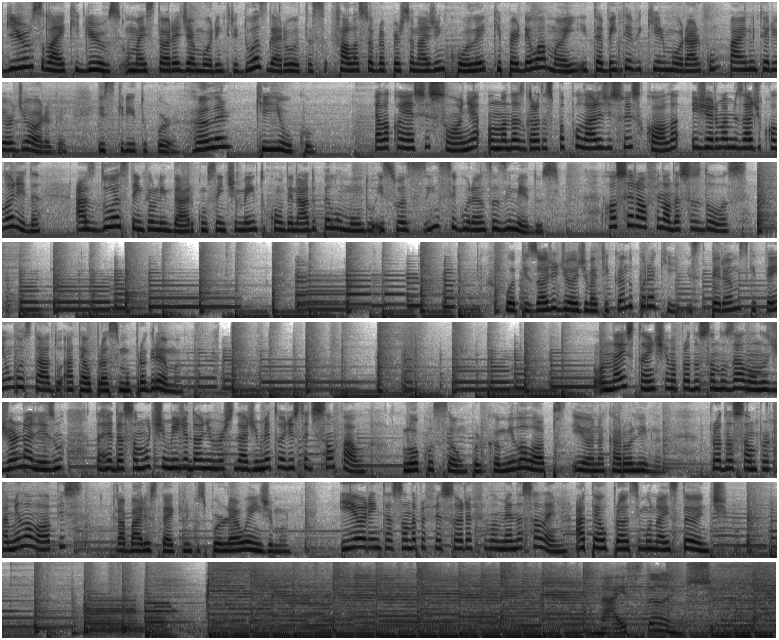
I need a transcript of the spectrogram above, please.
Girls Like Girls, uma história de amor entre duas garotas, fala sobre a personagem Coley, que perdeu a mãe e também teve que ir morar com o pai no interior de Oregon, escrito por Huller Kiyuko. Ela conhece Sônia, uma das garotas populares de sua escola, e gera uma amizade colorida. As duas tentam lidar com o sentimento condenado pelo mundo e suas inseguranças e medos. Qual será o final dessas duas? O episódio de hoje vai ficando por aqui. Esperamos que tenham gostado. Até o próximo programa. O Na Estante é uma produção dos alunos de jornalismo da redação multimídia da Universidade Metodista de São Paulo. Locução por Camila Lopes e Ana Carolina. Produção por Camila Lopes. Trabalhos técnicos por Léo Engeman. E orientação da professora Filomena Saleme. Até o próximo Na Estante. A Estante.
